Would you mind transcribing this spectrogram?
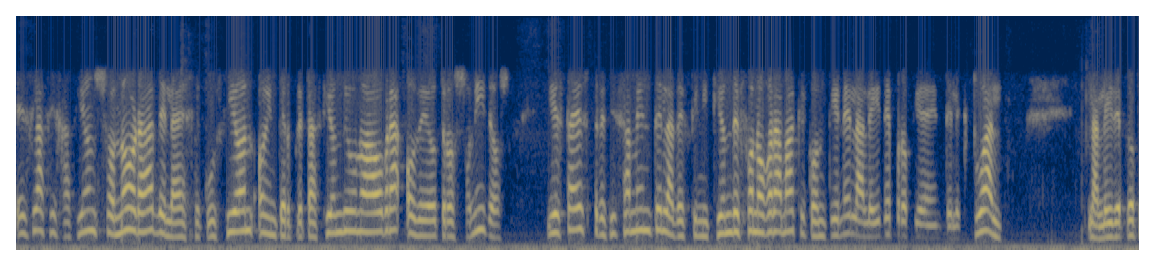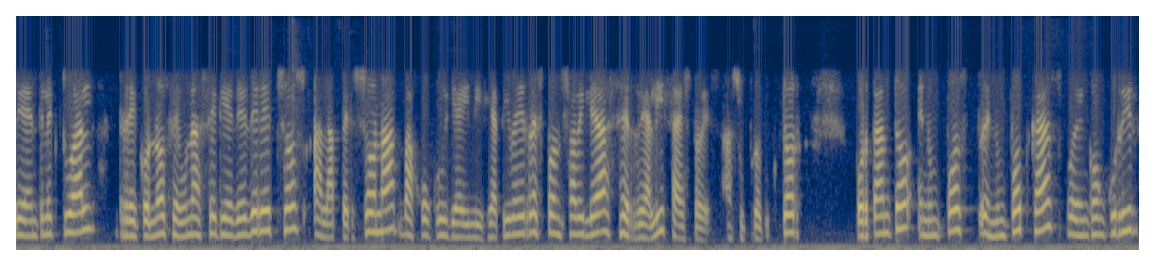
es la fijación sonora de la ejecución o interpretación de una obra o de otros sonidos y esta es precisamente la definición de fonograma que contiene la ley de propiedad intelectual. La ley de propiedad intelectual reconoce una serie de derechos a la persona bajo cuya iniciativa y responsabilidad se realiza, esto es, a su productor. Por tanto, en un, post, en un podcast pueden concurrir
